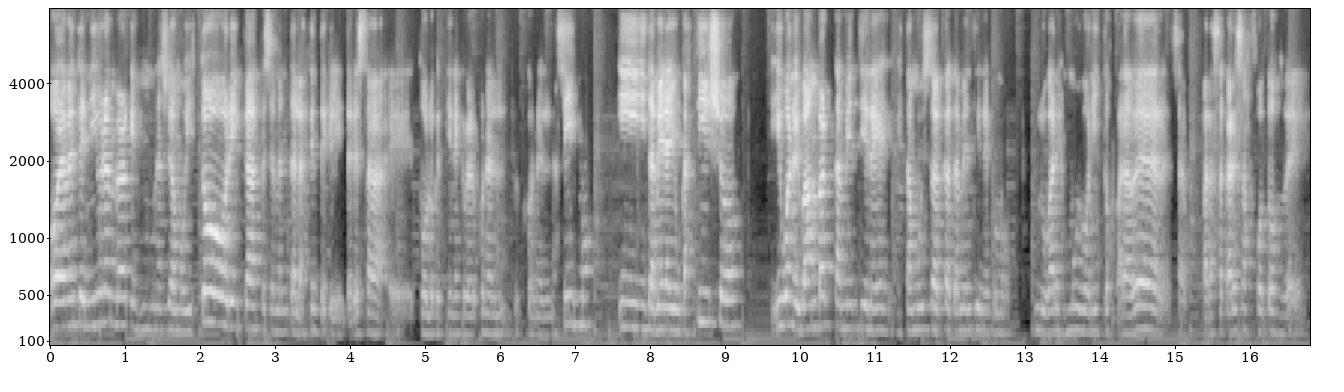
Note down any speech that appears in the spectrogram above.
obviamente Nuremberg es una ciudad muy histórica, especialmente a la gente que le interesa eh, todo lo que tiene que ver con el, con el nazismo. Y también hay un castillo, y bueno, y Bamberg también tiene, está muy cerca, también tiene como lugares muy bonitos para ver, para sacar esas fotos de,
